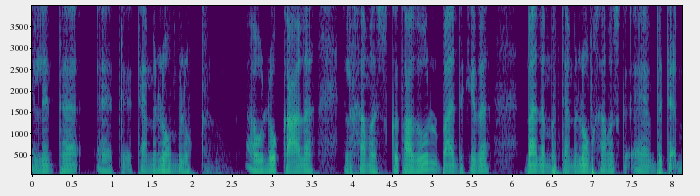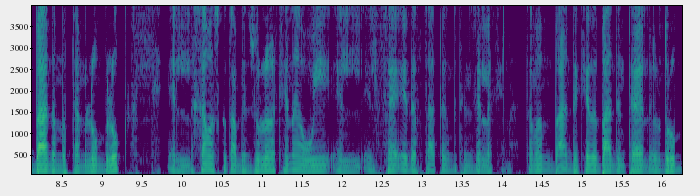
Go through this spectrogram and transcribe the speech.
اللي انت تعمل لهم block أو lock على الخمس قطع دول. بعد كده بعد ما بتعمل لهم خمس بت... بعد ما بتعمل لهم block الخمس قطع بينزلوا لك هنا والفائده بتاعتك بتنزل لك هنا. تمام؟ بعد كده بعد انتهاء ال airdrop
